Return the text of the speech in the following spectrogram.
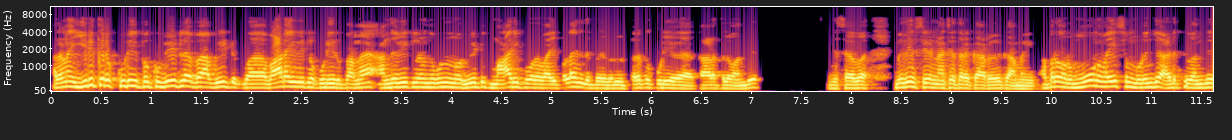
அதெல்லாம் இருக்கிற குடி இப்போ வீட்டில் வீட்டு வா- வாடகை வீட்டில் குடியிருப்பாங்க. அந்த வீட்டில் இருந்து கூட இன்னொரு வீட்டுக்கு மாறி போகிற வாய்ப்பெல்லாம் இந்த இவர்கள் பிறக்கக்கூடிய காலத்தில் வந்து இந்த செவ மிருகசீர நட்சத்திரக்காரர்களுக்கு அமையும். அப்புறம் ஒரு மூணு வயசு முடிஞ்சு அடுத்து வந்து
